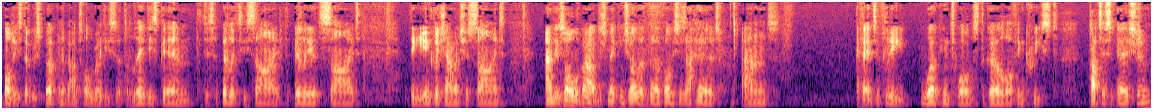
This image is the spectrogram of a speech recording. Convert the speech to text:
bodies that we've spoken about already. So the ladies' game, the disability side, the billiards side, the English amateur side, and it's all about just making sure that their voices are heard and effectively working towards the goal of increased participation,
